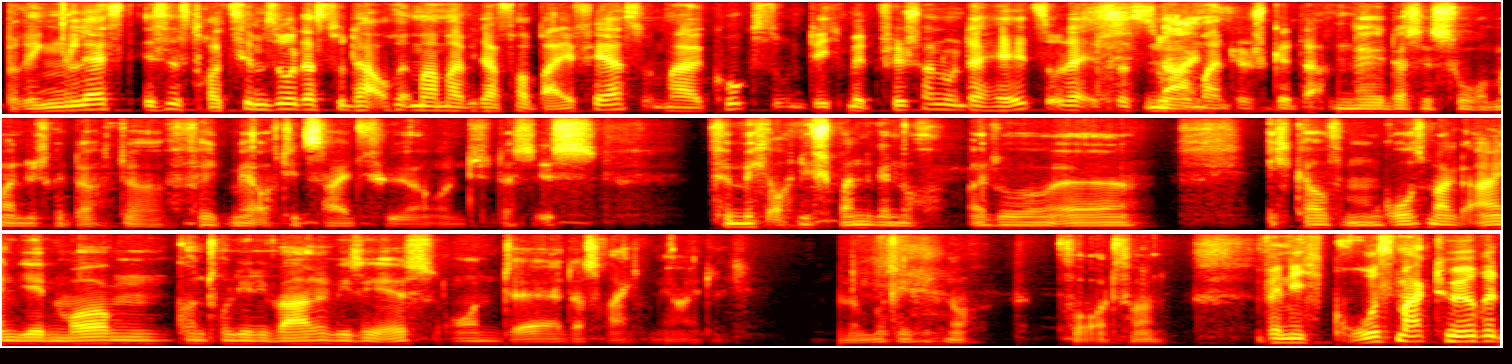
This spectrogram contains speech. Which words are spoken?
bringen lässt, ist es trotzdem so, dass du da auch immer mal wieder vorbeifährst und mal guckst und dich mit Fischern unterhältst oder ist das so Nein. romantisch gedacht? Nee, das ist so romantisch gedacht. Da fehlt mir auch die Zeit für und das ist für mich auch nicht spannend genug. Also äh, ich kaufe im Großmarkt ein jeden Morgen, kontrolliere die Ware, wie sie ist und äh, das reicht mir eigentlich. Da muss ich nicht noch vor Ort fahren. Wenn ich Großmarkt höre,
